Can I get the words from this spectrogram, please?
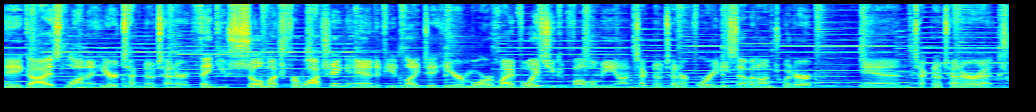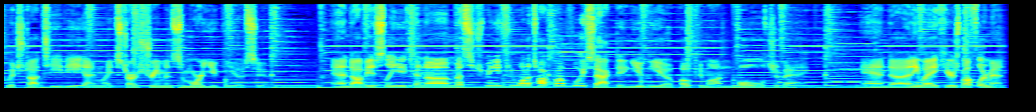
Hey guys, Lana here, Techno Tenor. Thank you so much for watching, and if you'd like to hear more of my voice, you can follow me on Techno Tenor 487 on Twitter and Techno Tenor at twitch.tv. I might start streaming some more Yu-Gi-Oh soon. And obviously, you can uh, message me if you want to talk about voice acting, Yu-Gi-Oh, Pokemon, whole shebang. And uh, anyway, here's Muffler Man.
